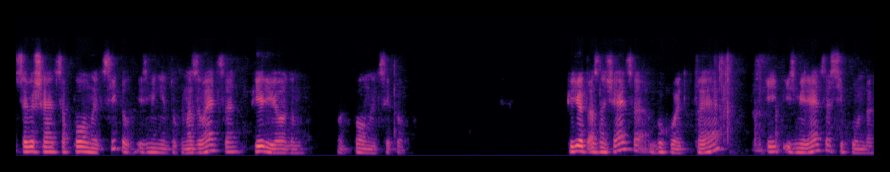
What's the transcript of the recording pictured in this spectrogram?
совершается полный цикл изменения тока, называется периодом. Вот, полный цикл. Период означается буквой Т и измеряется в секундах.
